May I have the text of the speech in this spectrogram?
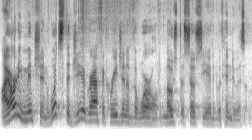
I already mentioned what's the geographic region of the world most associated with Hinduism?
